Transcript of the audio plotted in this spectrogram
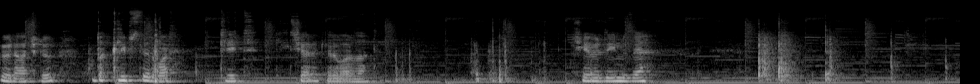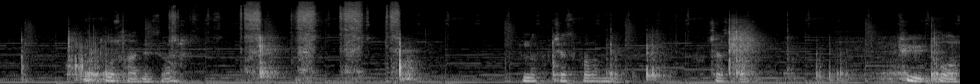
böyle açılıyor. Burada klipsleri var. Kilit, kilit işaretleri var zaten. Çevirdiğimizde Burada toz haznesi var. Bunda fırçası falan var. Fırçası var. Tüy, toz.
